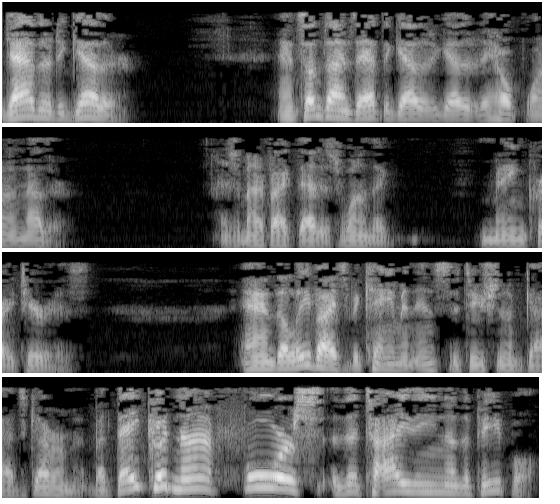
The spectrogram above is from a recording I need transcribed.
gathered together. And sometimes they have to gather together to help one another. As a matter of fact, that is one of the main criterias. And the Levites became an institution of God's government. But they could not force the tithing of the people.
